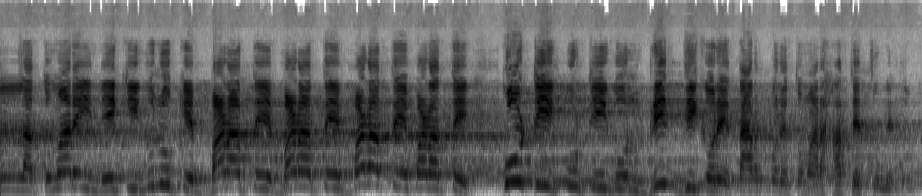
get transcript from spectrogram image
আল্লাহ তোমার এই নেকিগুলোকে বাড়াতে বাড়াতে বাড়াতে বাড়াতে কোটি কোটি গুণ বৃদ্ধি করে তারপরে তোমার হাতে তুলে দেবে।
